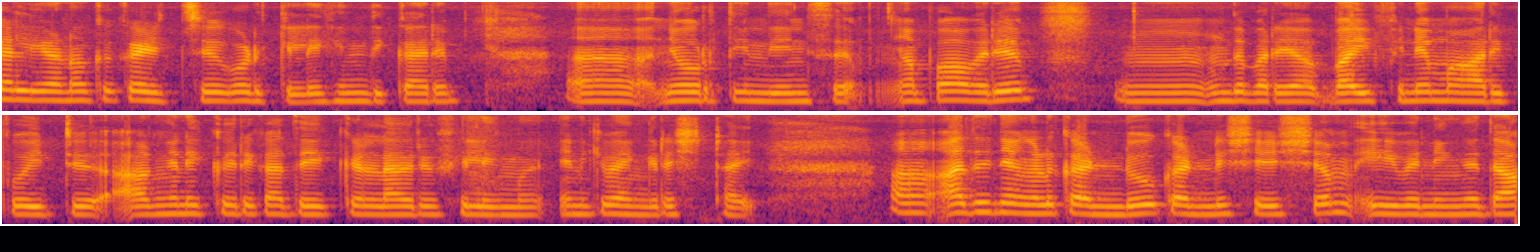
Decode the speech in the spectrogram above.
കല്യാണമൊക്കെ കഴിച്ച് കൊടുക്കില്ലേ ഹിന്ദിക്കാർ നോർത്ത് ഇന്ത്യൻസ്. അപ്പോൾ അവർ എന്താ പറയുക വൈഫിനെ മാറിപ്പോയിട്ട് അങ്ങനെയൊക്കെ ഒരു കഥയൊക്കെ ഉള്ള ഒരു ഫിലിം എനിക്ക് ഭയങ്കര ഇഷ്ടമായി അത് ഞങ്ങൾ കണ്ടു. കണ്ട ശേഷം ഈവനിങ് ഇതാ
